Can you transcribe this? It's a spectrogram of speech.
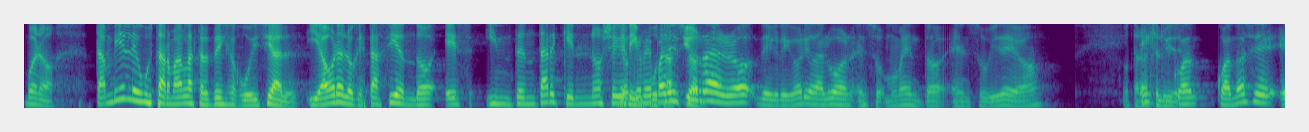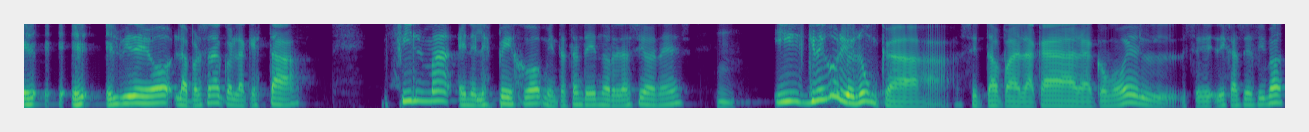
Bueno, también le gusta armar la estrategia judicial y ahora lo que está haciendo es intentar que no llegue Lo la que me pareció imputación. raro de Gregorio Dalbón en su momento, en su video, Otra es vez el que video. cuan- cuando, hace el, el- el video, la persona con la que está filma en el espejo mientras están teniendo relaciones. Y Gregorio nunca se tapa la cara, como él se deja ser filmado.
